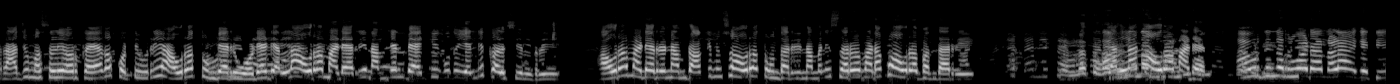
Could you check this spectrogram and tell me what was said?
ರಾಜು ಮಸಳಿ ಅವ್ರ ಕೈಯಾಗ ಕೊಟ್ಟಿವ್ರಿ ಅವ್ರ ತುಂಬ್ಯಾರ್ರಿ ಓಡ್ಯಾಡಿ ಎಲ್ಲಾ ಅವ್ರ ಮಾಡ್ಯಾರ್ರಿ. ನಮ್ದೇನ್ ಬ್ಯಾಂಕಿಗೆ ಎಲ್ಲಿ ಕಳ್ಸಿಲ್ರಿ? ಅವ್ರ ಮಾಡ್ಯಾರ್ರಿ ನಮ್ ಡಾಕ್ಯುಮೆಂಟ್ಸ್ ಅವ್ರ ತೊಂದಾರ್ರಿ ನಮ್ಮನೆ ಮನಿ ಸರ್ವೆ ಮಾಡಕ್ಕೂ ಅವ್ರ ಬಂದಾರ್ರಿ. ಎಲ್ಲಾನು ಅವ್ರ ಮಾಡ್ಯಾರ ಅವ್ರದಿಂದ ರೋಡ್ ನಳ ಆಗೈತಿ.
